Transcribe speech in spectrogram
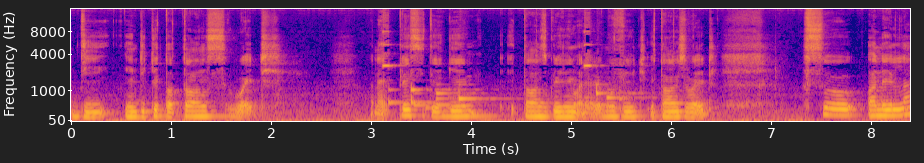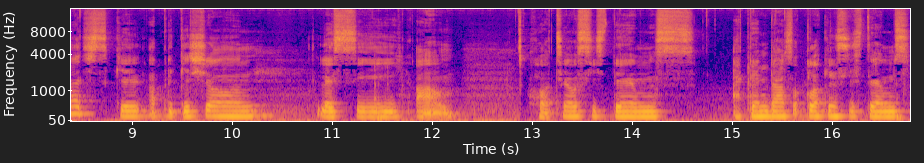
the indicator turns red when I place it again it turns green when I remove it it turns red. So on a large scale application let's say um, hotel systems attendance or clocking systems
